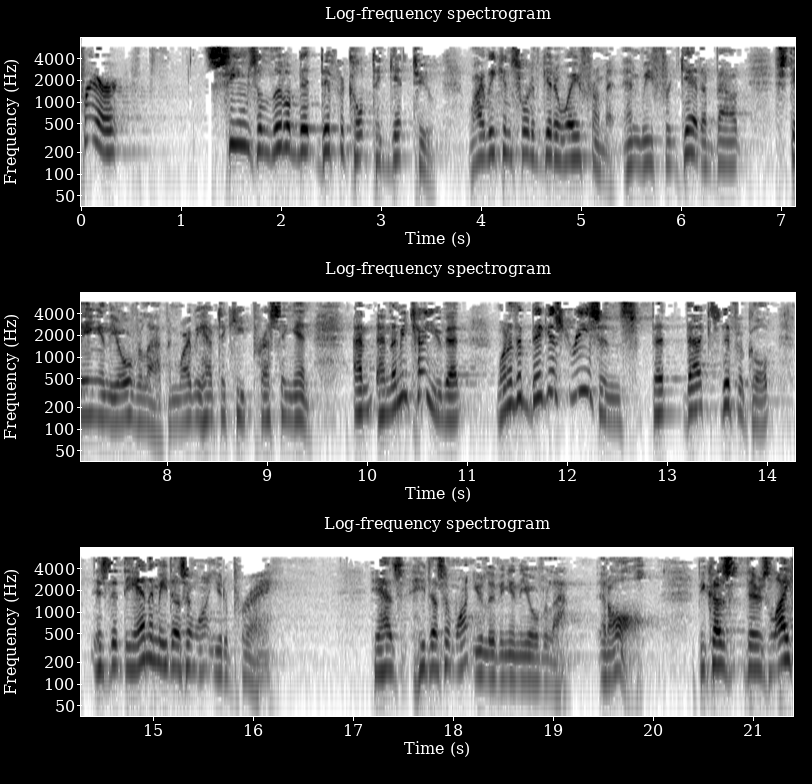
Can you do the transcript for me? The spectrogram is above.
prayer seems a little bit difficult to get to. Why we can sort of get away from it and we forget about staying in the overlap and why we have to keep pressing in. And, and let me tell you that one of the biggest reasons that that's difficult is that the enemy doesn't want you to pray. He has, he doesn't want you living in the overlap at all. Because there's life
